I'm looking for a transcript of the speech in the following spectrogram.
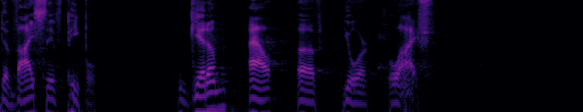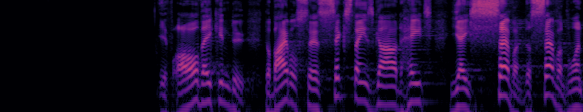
divisive people. Get them out of your life. If all they can do, the Bible says six things God hates, yea, seven. The seventh one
